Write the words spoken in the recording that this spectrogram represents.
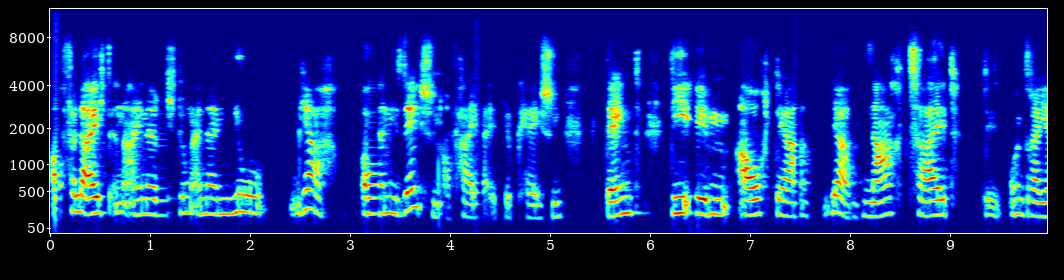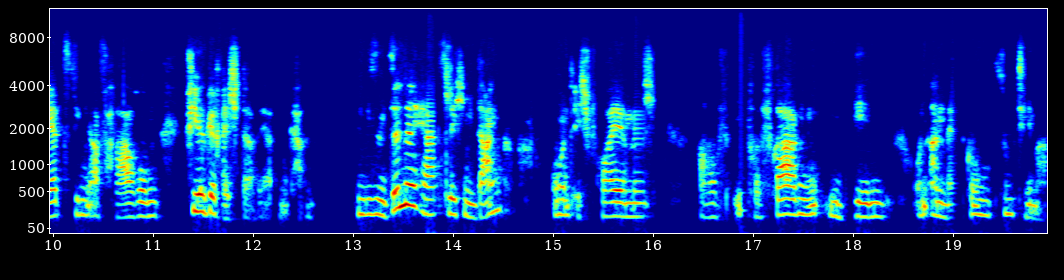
auch vielleicht in eine Richtung einer New ja, Organization of Higher Education denkt, die eben auch der ja, Nachzeit die, unserer jetzigen Erfahrung viel gerechter werden kann. In diesem Sinne herzlichen Dank und ich freue mich auf Ihre Fragen, Ideen und Anmerkungen zum Thema.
